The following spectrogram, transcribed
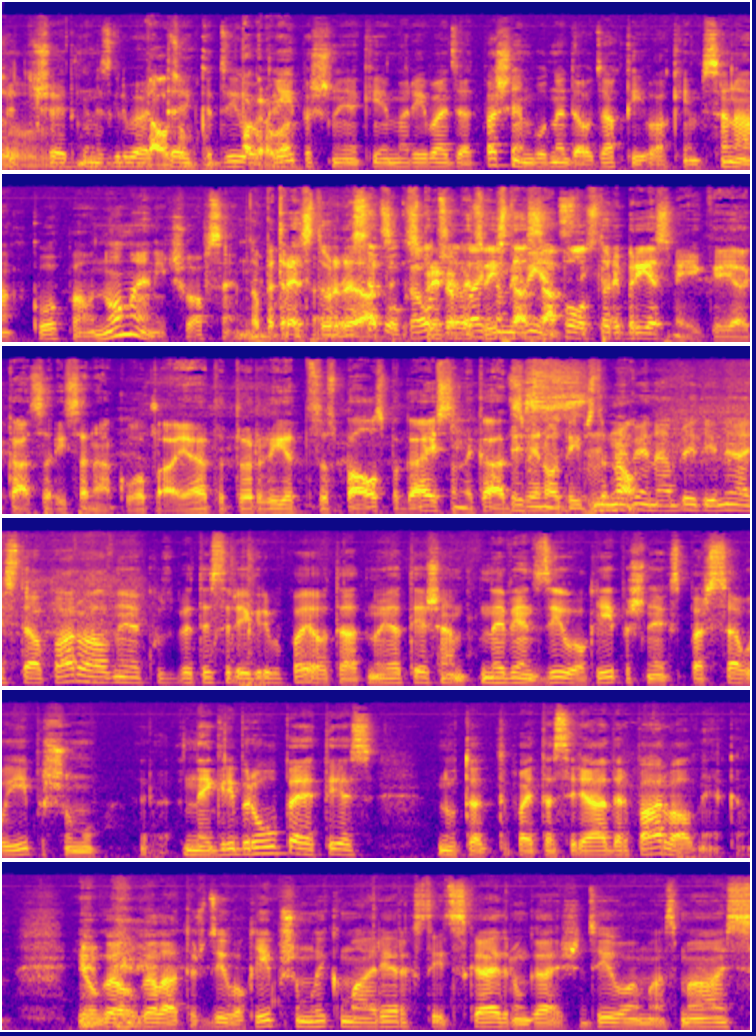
Bet uh, šeit gan es gribētu teikt, ka dzīvokļu īpašniekiem arī vajadzētu pašiem būt nedaudz aktīvākiem, sanākt kopā un nomainīt šo apsaimnieku. Nu, bet redz, tur spriežot pēc visas tās sapulces, tur ir briesmīgi, ja kāds arī sanāk kopā, jā, tad tur iet uz paules pa gaisu un nekādas es vienotības tur nav. Nevienā brīdī neaizstāv pārvaldniekus, bet es arī gribu pajautāt, nu, ja tiešām neviens dzīvokļu īpašnieks par savu īpašumu negrib rūpēties, nu tad vai tas ir jādara pārvaldniekam? Jo galu galā tur dzīvokļu īpašuma likumā ir ierakstīts skaidri un gaiši dzīvojamās mājas.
